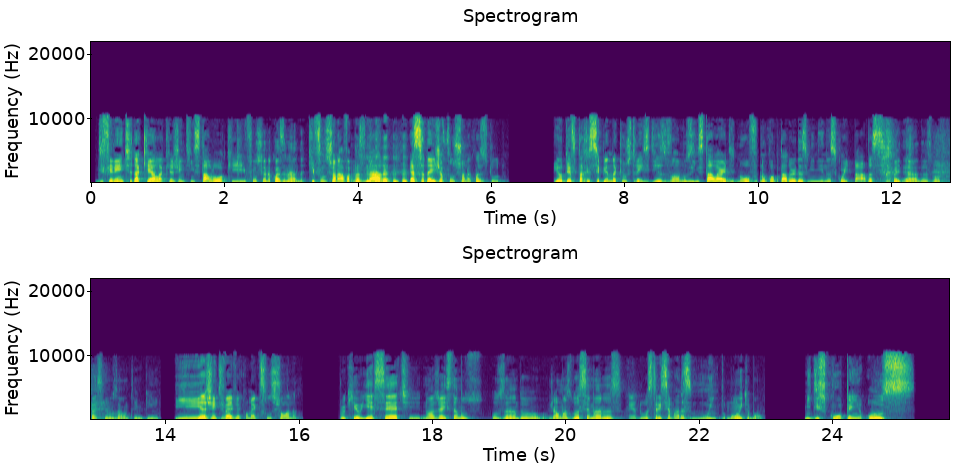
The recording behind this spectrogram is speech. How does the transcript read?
Diferente daquela que a gente instalou Que que, funciona quase nada. que funcionava quase nada, essa daí já funciona quase tudo. Eu devo estar recebendo daqui uns três dias. Vamos instalar de novo no computador das meninas, coitadas. Coitadas, vão ficar sem usar um tempinho. E a gente vai ver como é que funciona. Porque o IE7 nós já estamos usando já umas duas semanas. É duas, três semanas, muito bom. Muito bom. Me desculpem os.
